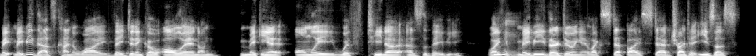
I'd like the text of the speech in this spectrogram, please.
may- maybe that's kind of why they didn't go all in on making it only with Tina as the baby. Like Mhm. maybe they're doing it like step by step, trying to ease us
